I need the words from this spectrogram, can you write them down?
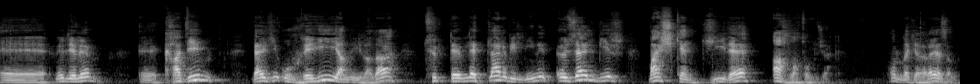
Ee, ne diyelim? Ee, kadim belki uhrevi yanıyla da Türk Devletler Birliği'nin özel bir başkentciyle ahlat olacak. Onu da kenara yazalım.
